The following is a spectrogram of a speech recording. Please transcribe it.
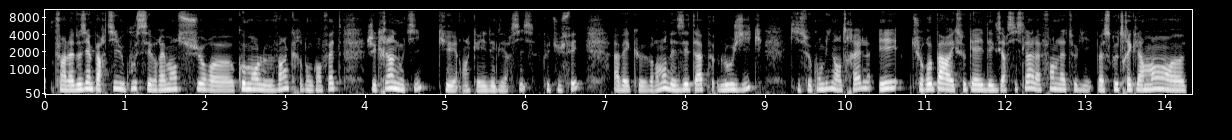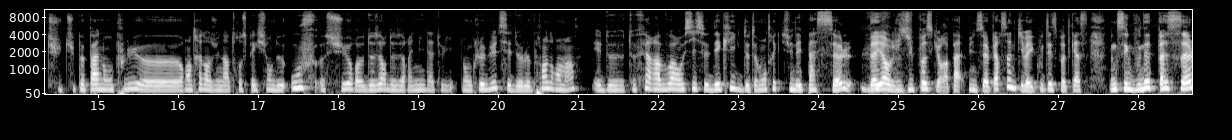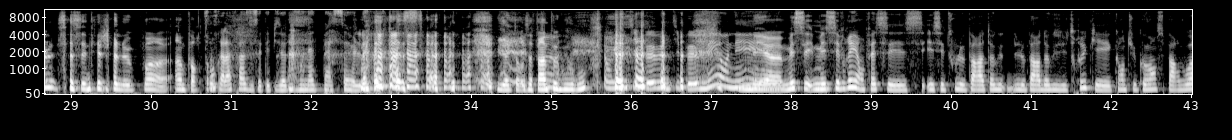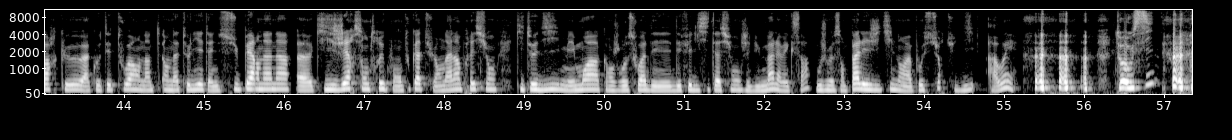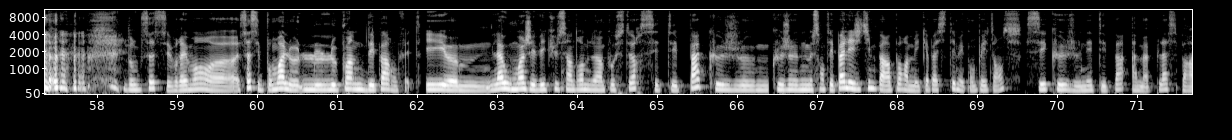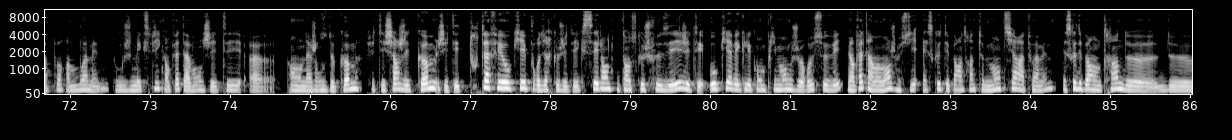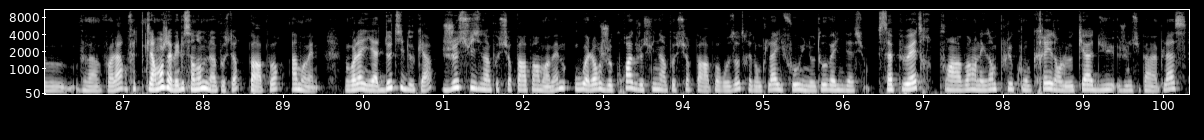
enfin la deuxième partie du coup, c'est vraiment sur comment le vaincre. Donc en fait, j'ai créé un outil qui est un cahier d'exercice que tu fais avec vraiment des étapes logiques qui se combinent entre elles et tu repars avec ce cahier d'exercice là à la fin de l'atelier. Parce que très clairement, euh, tu, tu peux pas non plus euh, rentrer dans une introspection de ouf sur euh, deux heures, deux heures et demie d'atelier. Donc le but, c'est de le prendre en main et de te faire avoir aussi ce déclic, de te montrer que tu n'es pas seul. D'ailleurs, je suppose qu'il y aura pas une seule personne qui va écouter ce podcast. Donc c'est que vous n'êtes pas seul. Ça, c'est déjà le point important. Ça sera la phrase de cet épisode. Vous n'êtes pas seul. Exactement. Ça fait un peu gourou. un petit peu, un petit peu. Mais on est. Mais, mais c'est, mais c'est vrai, en fait, c'est, et c'est tout le paradoxe, le paradoxe du truc. Et quand tu commences par voir que à côté de toi en, atelier, tu as une super nana euh, qui gère son truc, ou en tout cas tu en as l'impression, qui te dit mais moi quand je reçois des, félicitations, j'ai du mal avec ça, ou je me sens pas légitime dans ma posture, tu te dis ah ouais, toi aussi. Donc ça c'est vraiment, euh, ça c'est pour moi le, point de départ en fait. Et euh, là où moi j'ai vécu le syndrome de l'imposteur, c'était pas que je que je ne me sentais pas légitime par rapport à mes capacités, mes compétences, c'est que je n'étais pas à ma place par rapport à moi-même. Donc je m'explique, en fait, avant j'étais euh, en agence de com, j'étais chargée de com, j'étais tout à fait ok pour dire que j'étais excellente dans ce que je faisais, j'étais ok avec les compliments que je recevais. Mais en fait, à un moment, je me suis dit, est-ce que t'es pas en train de te mentir à toi-même? Est-ce que t'es pas en train de, de... voilà, en fait, clairement, j'avais le syndrome de l'imposteur par rapport à moi-même. Donc voilà, il y a deux types de cas. Je suis une imposture par rapport à moi-même, ou alors je crois que je suis une imposture par rapport aux autres, et donc là, il faut une auto-validation. Ça peut être, pour avoir un exemple plus concret, dans le cas du je ne suis pas à ma place,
